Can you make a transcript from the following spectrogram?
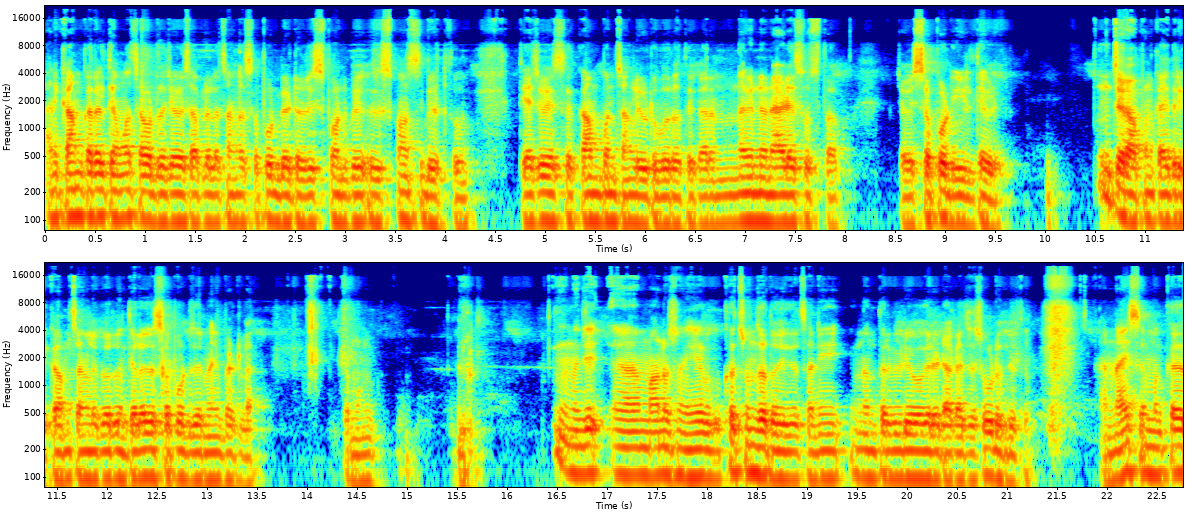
आणि काम करायला तेव्हाच आवडतं ज्यावेळेस आपल्याला चांगला सपोर्ट भेटतो रिस्पॉन्स भे रिस्पॉन्स भेटतो. त्याच वेळेस काम पण चांगलं यूट्यूबवर होते कारण नवीन नवीन आयडिया सुचतात. ज्यावेळेस सपोर्ट येईल त्यावेळी जर आपण काहीतरी काम चांगलं करू आणि त्याला जर सपोर्ट जर नाही भेटला तर मग म्हणजे माणूस हे खचून जातो तिथंच आणि नंतर व्हिडिओ वगैरे टाकायचं सोडून देतो. आणि नाही सर मग काय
